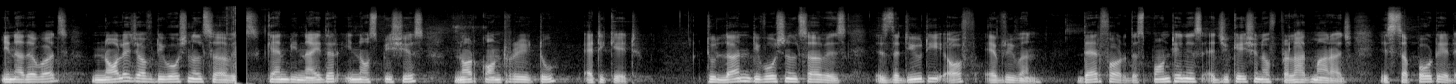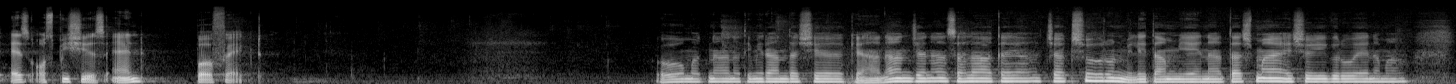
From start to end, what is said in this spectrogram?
In other words, knowledge of devotional service can be neither inauspicious nor contrary to etiquette. To learn devotional service is the duty of everyone. Therefore, the spontaneous education of Prahlad Maharaj is supported as auspicious and perfect. ॐ अज्ञानतिमिरान्धस्य ज्ञानाञ्जनशलाकया चक्षुरुन्मिलितं येन तस्मै श्रीगुरुवे नमः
